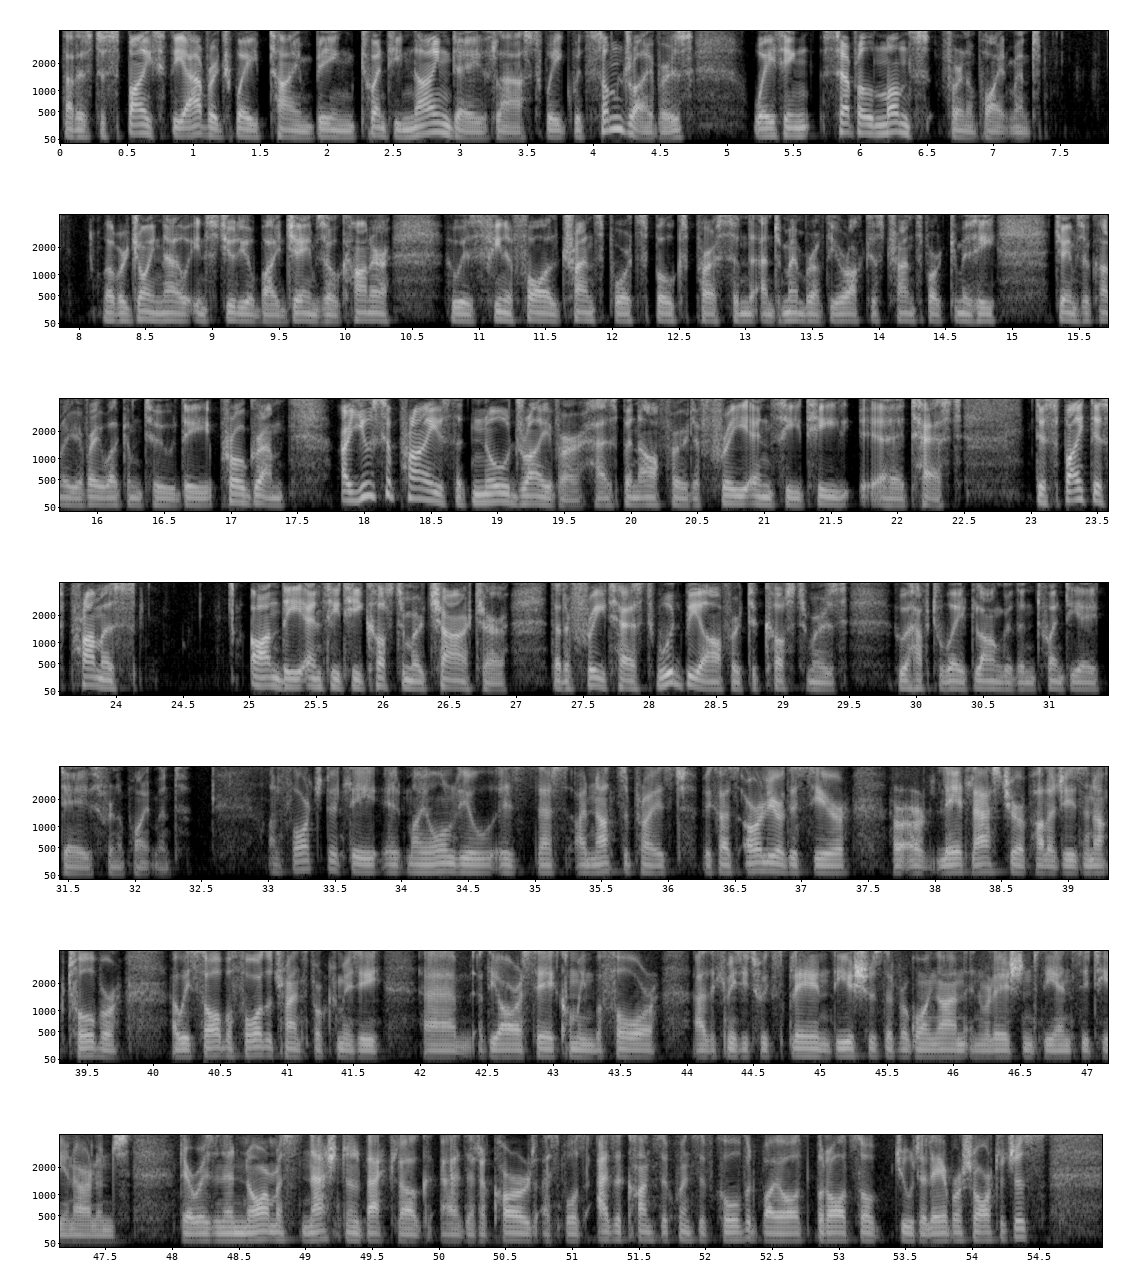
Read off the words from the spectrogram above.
That is despite the average wait time being 29 days last week, with some drivers waiting several months for an appointment. Well, we're joined now in studio by James O'Connor, who is Fianna Fáil transport spokesperson and member of the Oireachtas Transport Committee. James O'Connor, you're very welcome to the programme. Are you surprised that no driver has been offered a free NCT uh, test, despite this promise on the NCT customer charter that a free test would be offered to customers who have to wait longer than 28 days for an appointment? Unfortunately, it, my own view is that I'm not surprised because earlier this year, or, or late last year, apologies, in October, uh, we saw before the Transport Committee, um, the RSA coming before uh, the committee to explain the issues that were going on in relation to the NCT in Ireland. There was an enormous national backlog uh, that occurred, I suppose, as a consequence of COVID, all, but also due to labour shortages.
